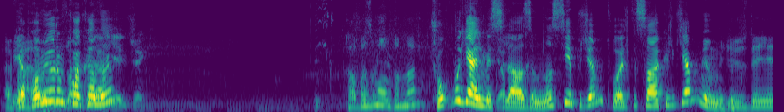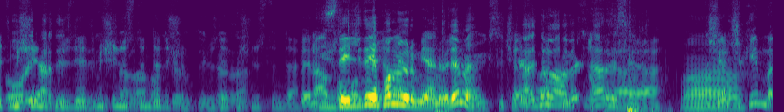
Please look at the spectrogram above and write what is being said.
Efendim, Yapamıyorum Zombiler kakamı. Gelecek. Kabız mı oldun lan? çok mu gelmesi Yap lazım? bakalım. Nasıl yapacağım? Tuvalete sağ klik yapmıyor muyduk? Doğru %70'in yerdesin %70'in inşallah. üstünde düşün. Bakıyorum tekrardan. %70'in üstünde. Fena %50'de sopalı yapamıyorum yani öyle mi? Büyük sıçarım. Geldim abi. büyük- Neredesin? Ya, ya. Aa. Dışarı çıkayım mı?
